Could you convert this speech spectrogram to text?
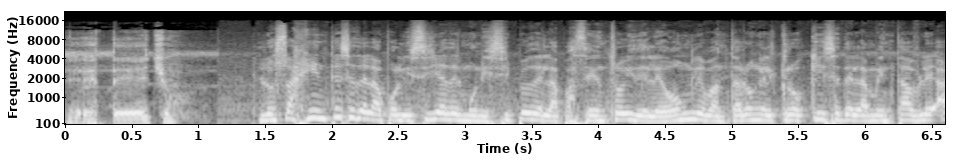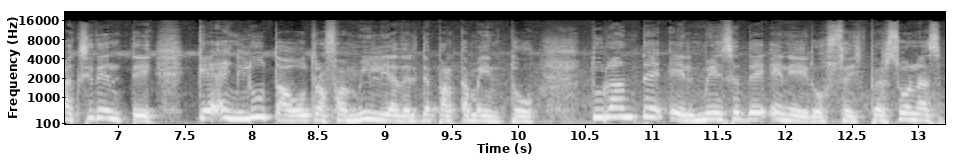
este hecho los agentes de la policía del municipio de La Paz Centro y de León levantaron el croquis del lamentable accidente que enluta a otra familia del departamento. Durante el mes de enero, seis personas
